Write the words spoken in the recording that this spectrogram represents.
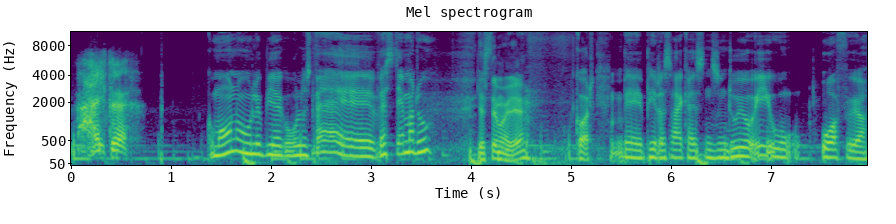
Nej da. Godmorgen, Ole Birk Olesen. Hvad, øh, hvad stemmer du? Jeg stemmer ja. Godt. Peter Seier Christensen, du er jo EU-ordfører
